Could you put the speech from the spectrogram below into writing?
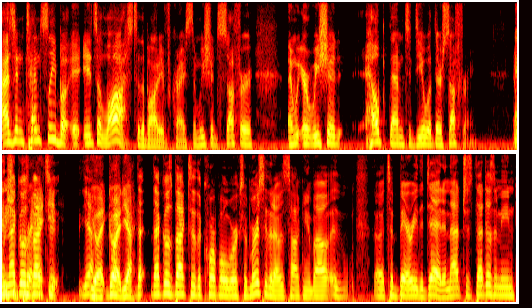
as intensely, but it's a loss to the body of Christ, and we should suffer, and we or we should help them to deal with their suffering. And, and that goes pray, back to yeah. Go ahead. Go ahead. Yeah. That, that goes back to the corporal works of mercy that I was talking about uh, uh, to bury the dead. And that just that doesn't mean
